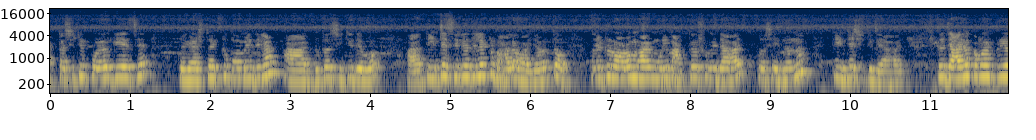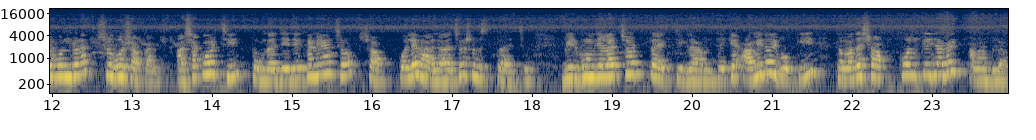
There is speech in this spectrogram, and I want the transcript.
একটা সিটি পড়েও গিয়েছে, তো গ্যাসটা একটু কমিয়ে দিলাম আর দুটো সিটি দেবো। আর তিনটে সিটি দিলে একটু ভালো হয়, জানো তো? মানে একটু নরম হয়, মুড়ি মাখতেও সুবিধা হয়, তো সেই জন্য তিনটে সিটি দেওয়া হয়। তো যাই হোক, আমার প্রিয় বন্ধুরা, শুভ সকাল। আশা করছি তোমরা যে যেখানে আছো, সকলে ভালো আছো, সুস্থ আছো। বীরভূম জেলার ছোট্ট একটি গ্রাম থেকে আমি দৈব কি? তোমাদের সকলকে জানাই আমার ব্লগ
